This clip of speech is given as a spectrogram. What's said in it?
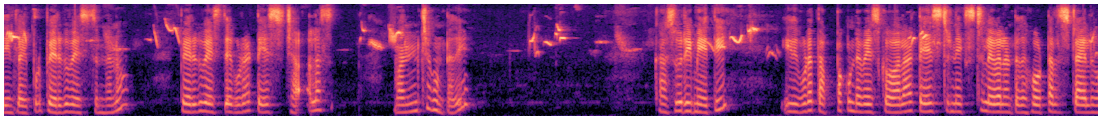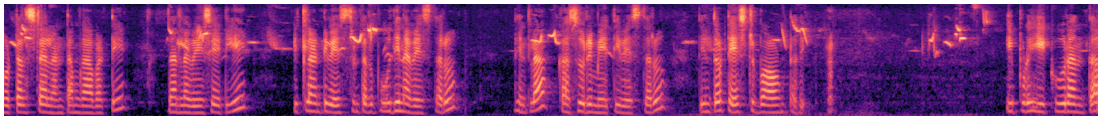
దీంట్లో ఇప్పుడు పెరుగు వేస్తున్నాను. పెరుగు వేస్తే కూడా టేస్ట్ చాలా మంచిగా ఉంటుంది. కసూరి మేతి ఇది కూడా తప్పకుండా వేసుకోవాలా. టేస్ట్ నెక్స్ట్ లెవెల్ ఉంటుంది. హోటల్ స్టైల్ హోటల్ స్టైల్ అంటాం కాబట్టి దాంట్లో వేసేటివి ఇట్లాంటివి వేస్తుంటారు. పుదీనా వేస్తారు. దీంట్లో కసూరి మేతి వేస్తారు. దీంతో టేస్ట్ బాగుంటుంది. ఇప్పుడు ఈ కూర అంతా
